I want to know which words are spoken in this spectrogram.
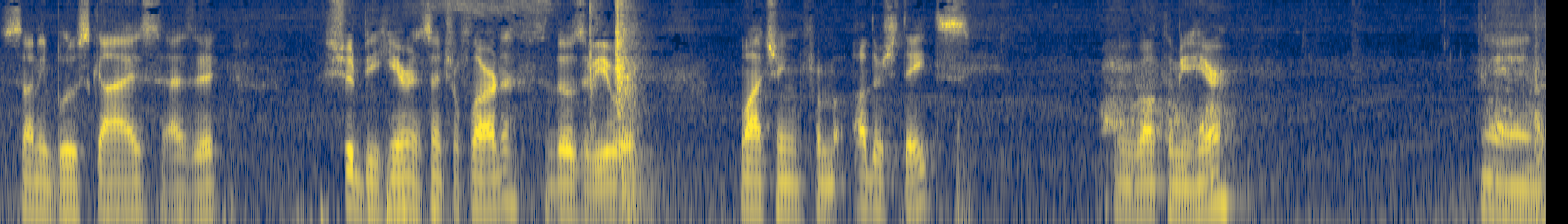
sunny blue skies as it should be here in Central Florida. So those of you who are watching from other states, we welcome you here and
